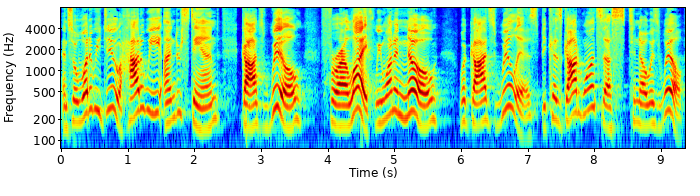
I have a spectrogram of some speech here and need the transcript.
And so what do we do? How do we understand God's will for our life? We want to know what God's will is because God wants us to know his will.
